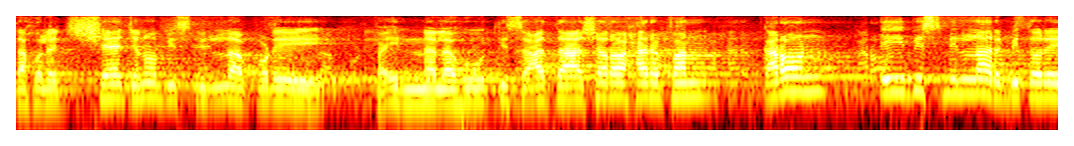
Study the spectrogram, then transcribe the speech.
তাহলে সে যেন বিসমিল্লাহ পড়ে, ফাইন্না লাহু তিসআতা আশারা হারফান। কারণ এই বিসমিল্লার ভিতরে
